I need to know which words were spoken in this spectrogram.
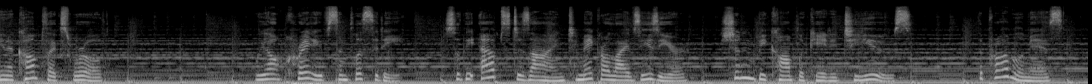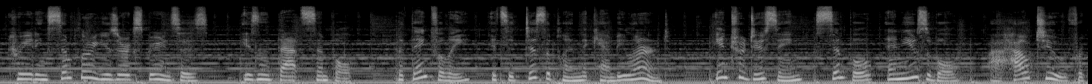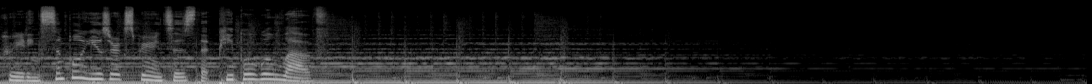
In a complex world, we all crave simplicity, so the apps designed to make our lives easier shouldn't be complicated to use. The problem is, creating simpler user experiences isn't that simple, but thankfully, it's a discipline that can be learned. Introducing Simple and Usable, a how to for creating simple user experiences that people will love.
